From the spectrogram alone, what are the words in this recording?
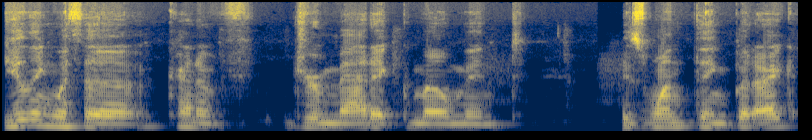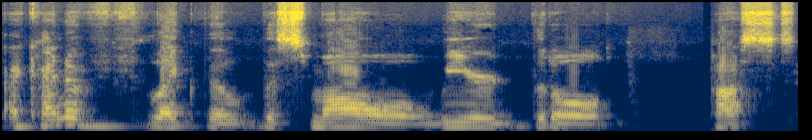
dealing with a kind of dramatic moment is one thing, but I, I kind of like the the small, weird little toss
